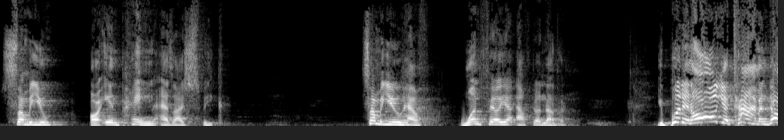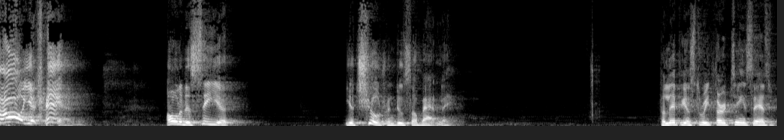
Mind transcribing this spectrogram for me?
Some of you are in pain as I speak. Some of you have one failure after another. You put in all your time and done all you can only to see your, your children do so badly. Philippians 3:13 says,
